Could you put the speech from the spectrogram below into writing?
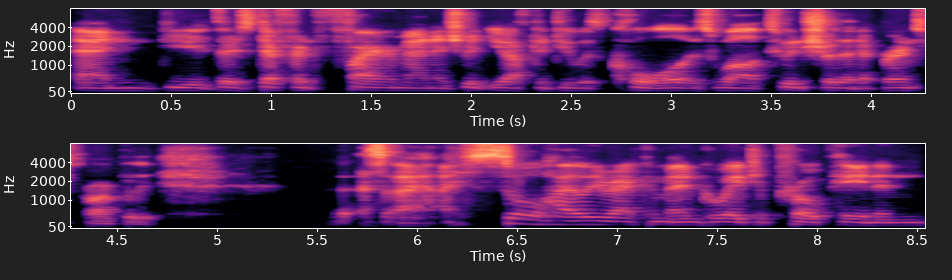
and you, there's different fire management you have to do with coal as well to ensure that it burns properly. So I, I, so highly recommend going to propane and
